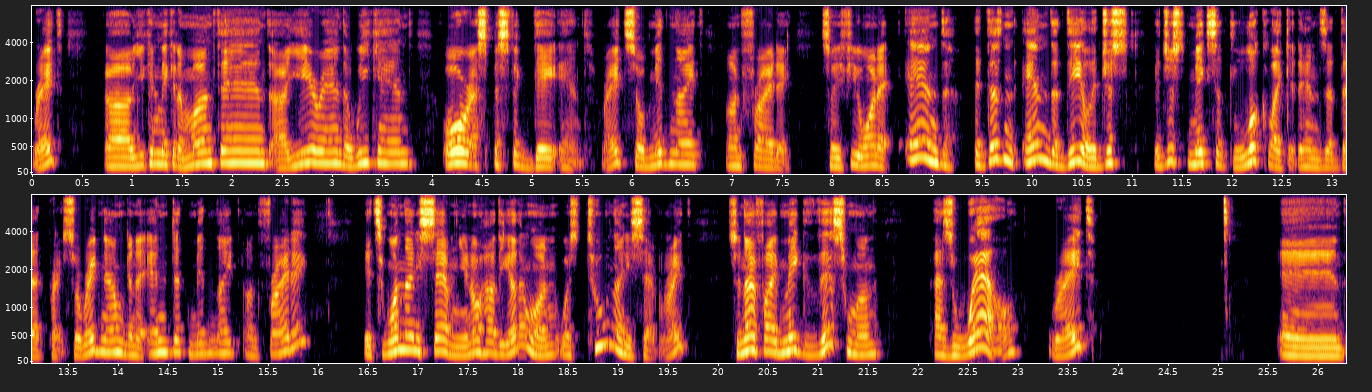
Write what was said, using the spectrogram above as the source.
right uh, you can make it a month end a year end a weekend or a specific day end right? So midnight on Friday. So if you want to end it doesn't end the deal it just it just makes it look like it ends at that price. So right now I'm going to end at midnight on Friday. It's 197 you know how the other one was 297 right? So now if I make this one as well right and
